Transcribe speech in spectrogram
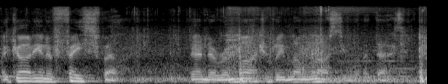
A Guardian of Faith spell. And a remarkably long-lasting one at that.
